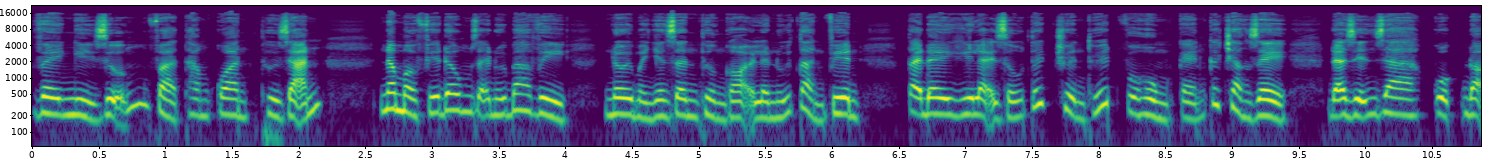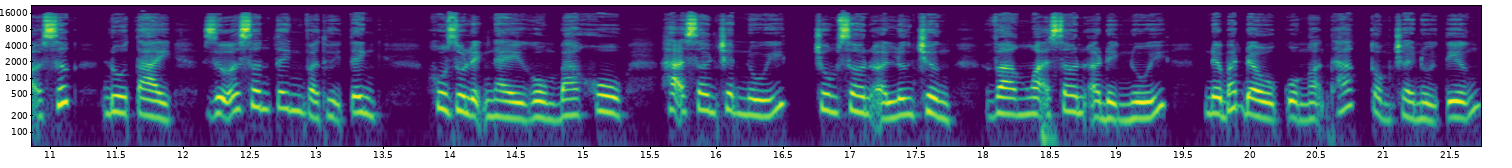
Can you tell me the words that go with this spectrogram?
về nghỉ dưỡng và tham quan, thư giãn. Nằm ở phía đông dãy núi Ba Vì, nơi mà nhân dân thường gọi là núi Tản Viên, tại đây ghi lại dấu tích truyền thuyết vua Hùng kén các chàng rể, đã diễn ra cuộc đọ sức, đua tài giữa Sơn Tinh và Thủy Tinh. Khu du lịch này gồm 3 khu, Hạ Sơn chân núi, Trung Sơn ở Lương Trừng và Ngoại Sơn ở đỉnh núi, nơi bắt đầu của ngọn thác cổng trời nổi tiếng.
